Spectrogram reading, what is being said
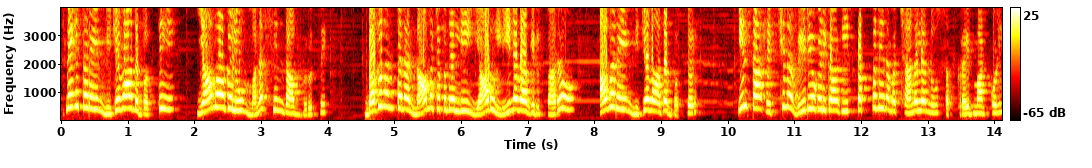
ಸ್ನೇಹಿತರೆ, ನಿಜವಾದ ಭಕ್ತಿ ಯಾವಾಗಲೂ ಮನಸ್ಸಿಂದ ಬರುತ್ತೆ. ಭಗವಂತನ ನಾಮಜಪದಲ್ಲಿ ಯಾರು ಲೀನವಾಗಿರುತ್ತಾರೋ ಅವರೇ ನಿಜವಾದ ಭಕ್ತರು. ಇಂಥ ಹೆಚ್ಚಿನ ವಿಡಿಯೋಗಳಿಗಾಗಿ ತಪ್ಪದೇ ನಮ್ಮ ಚಾನೆಲ್ ಅನ್ನು ಸಬ್ಸ್ಕ್ರೈಬ್ ಮಾಡ್ಕೊಳ್ಳಿ.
